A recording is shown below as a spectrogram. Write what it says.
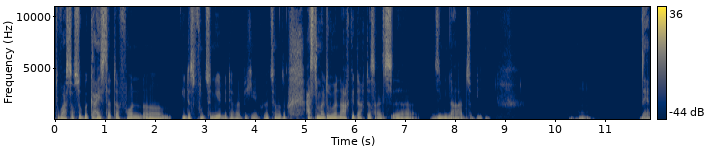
Du warst doch so begeistert davon, ähm, wie das funktioniert mit der weiblichen Ejakulation und so. Hast du mal drüber nachgedacht, das als äh, Seminar anzubieten? Mhm. Ja,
